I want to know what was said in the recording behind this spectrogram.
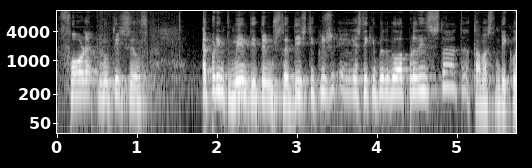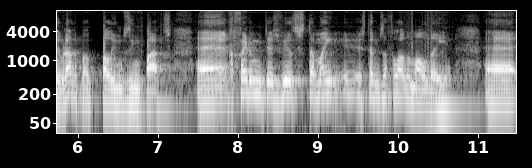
fora no Tircense. Aparentemente, em termos estatísticos, esta equipa do Vila Perdiz está, está bastante equilibrada, para, para além dos empates. Ah, refere muitas vezes também, eh, estamos a falar de uma aldeia, Ah,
